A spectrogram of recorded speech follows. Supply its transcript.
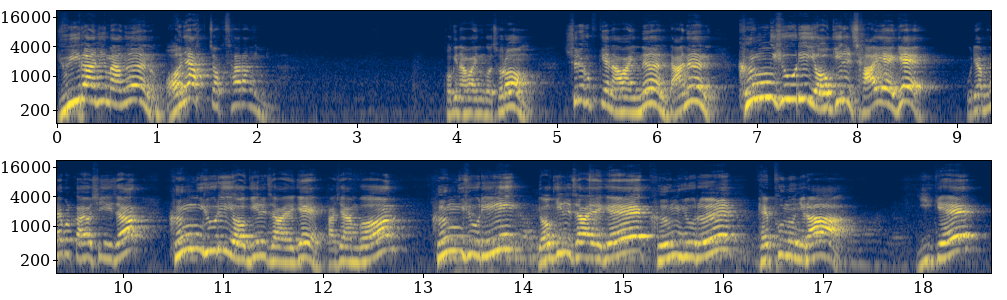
유일한 희망은 언약적 사랑입니다. 거기 나와 있는 것처럼 출애굽기에 나와 있는 나는 긍휼히 여길 자에게 우리 한번 해볼까요? 시작. 긍휼히 여길 자에게 다시 한번 긍휼히 여길 자에게 긍휼을 베푸느니라. 이게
